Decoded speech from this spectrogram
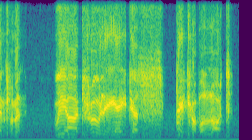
Gentlemen. We are truly a despicable lot.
